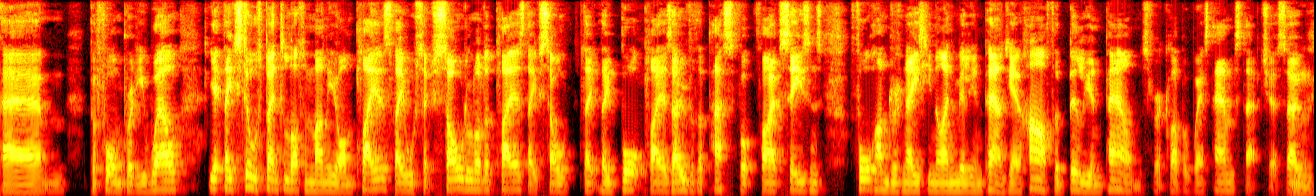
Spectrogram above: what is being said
um, performed pretty well. Yet they still spent a lot of money on players. They also sold a lot of players. They've sold they, they bought players over the past five seasons, four hundred and eighty nine million pounds. You know, half a billion pounds for a club of West Ham stature. So. Mm.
